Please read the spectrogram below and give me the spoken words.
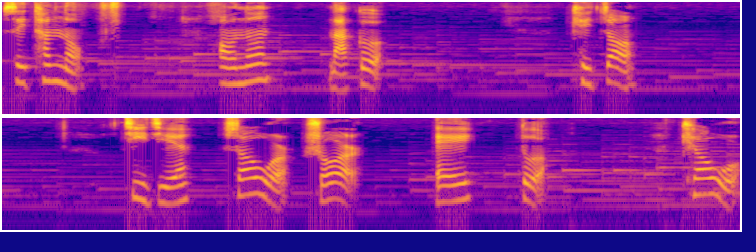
seattle on the 哪个拍照季节 shower 首尔 a 的 cure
